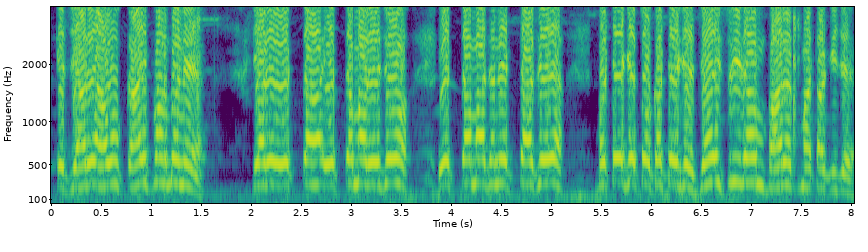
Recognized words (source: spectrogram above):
કે જ્યારે આવું કાંઈ પણ બને ત્યારે એકતા, એકતામાં રહેજો. એકતામાં જ અનેકતા છે. બટેગે તો કટેગે. જય શ્રી રામ ભારત માતા કી જય.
